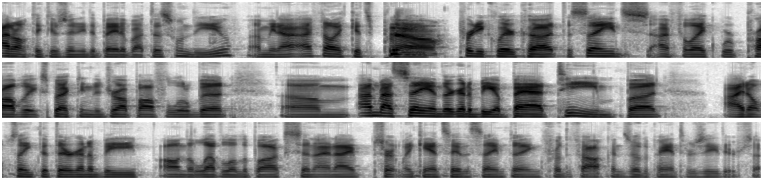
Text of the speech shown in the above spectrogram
I don't think there's any debate about this one. Do you? I mean, I, I feel like it's pretty no. pretty clear cut. The Saints, I feel like we're probably expecting to drop off a little bit. Um, I'm not saying they're going to be a bad team, but I don't think that they're going to be on the level of the Bucs, and, and I certainly can't say the same thing for the Falcons or the Panthers either. So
